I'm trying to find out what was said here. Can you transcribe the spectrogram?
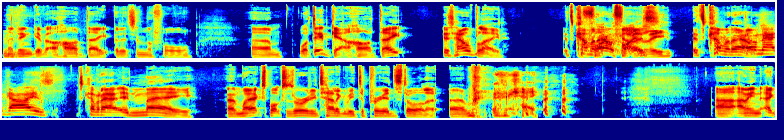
They didn't give it a hard date, but it's in the fall. Um, what did get a hard date is Hellblade. It's coming Fi- out, guys. finally. It's coming out. Come out, guys. It's coming out in May, and my Xbox is already telling me to pre-install it. Um, Okay. Uh, I mean, I,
